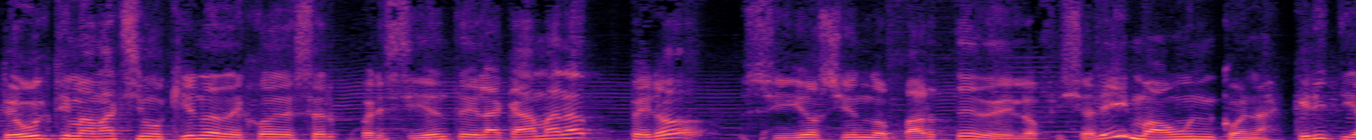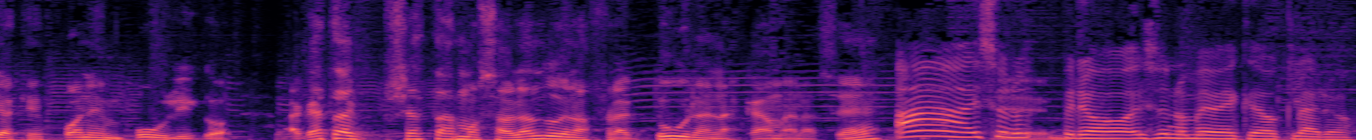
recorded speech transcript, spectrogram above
de última Máximo Kirchner dejó de ser presidente de la Cámara, pero siguió siendo parte del oficialismo, aún con las críticas que expone en público. Acá está- ya estamos hablando de una fractura en las cámaras, ¿eh? Ah, eso no, Eh. pero eso no me había quedado claro.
